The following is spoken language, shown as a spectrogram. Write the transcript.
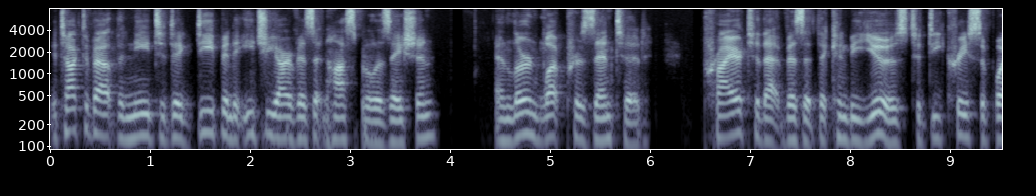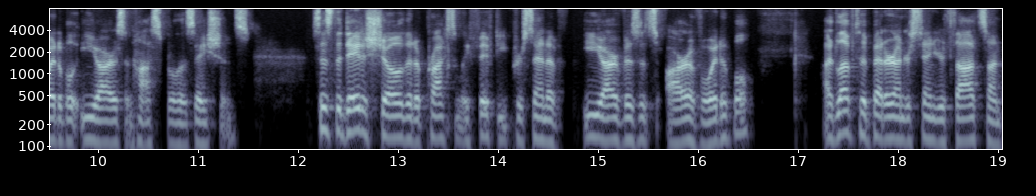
It talked about the need to dig deep into each ER visit and hospitalization and learn what presented prior to that visit that can be used to decrease avoidable ERs and hospitalizations. Since the data show that approximately 50% of ER visits are avoidable, I'd love to better understand your thoughts on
